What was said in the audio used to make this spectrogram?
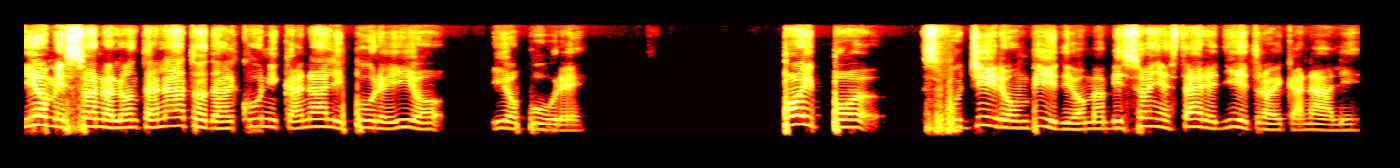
io mi sono allontanato da alcuni canali pure io io pure. Poi può sfuggire un video ma bisogna stare dietro ai canali.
